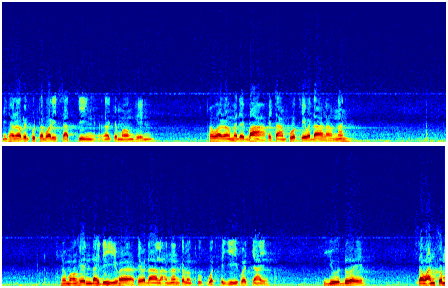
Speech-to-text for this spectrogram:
นี่ถ้าเราเป็นพุทธบริษัทจริง เราจะมองเห็น เพราะว่าเราไม่ได้บ้าไปตามพวกเทวดาเหล่านั้นเรามองเห็นได้ดีว่า เทวดาเหล่านั้นกำลังถูกบทขยี้หัวใจ อยู่ด้วย สวรรค์สม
